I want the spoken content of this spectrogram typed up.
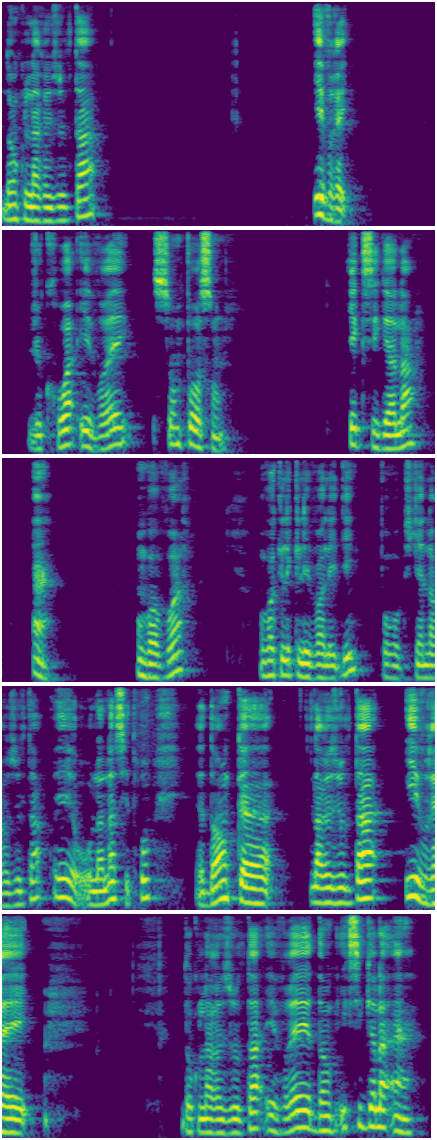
Donc, le résultat est vrai. Je crois est vrai 100%. x égale à 1. On va voir. On va cliquer les valider pour obtenir le résultat. Et oh là là, c'est trop. donc, euh, le résultat est vrai. Donc, le résultat est vrai. Donc, x égale à 1.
